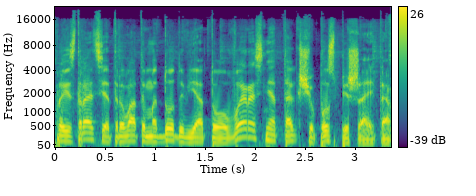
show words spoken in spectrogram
Реєстрація триватиме до 9 вересня, так що поспішайте.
